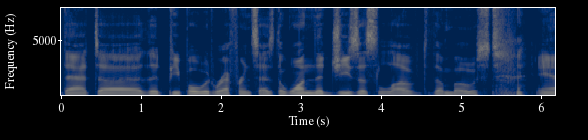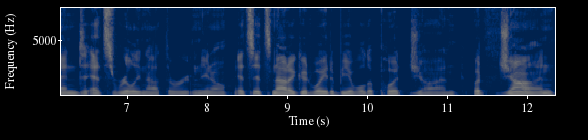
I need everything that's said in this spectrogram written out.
that uh, that people would reference as the one that Jesus loved the most, and it's really not the you know it's it's not a good way to be able to put John. But John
